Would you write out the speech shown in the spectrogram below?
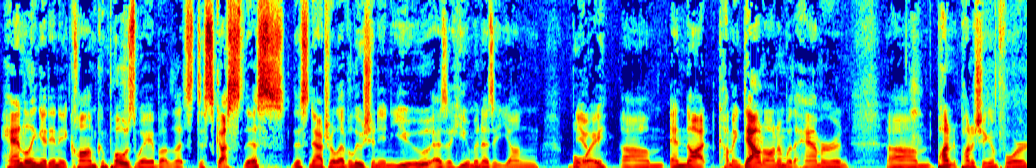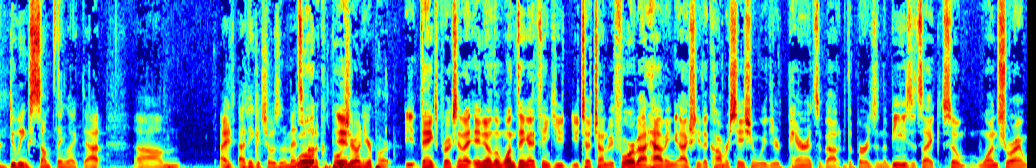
handling it in a calm, composed way. But let's discuss this, this natural evolution in you as a human, as a young boy, um, and not coming down on him with a hammer and um, pun- punishing him for doing something like that. Um, I, I think it shows an immense Well, amount of composure and- on your part. Thanks, Brooks. And I, you know, the one thing I think you, you touched on before about having actually the conversation with your parents about the birds and the bees. It's like so. One story,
